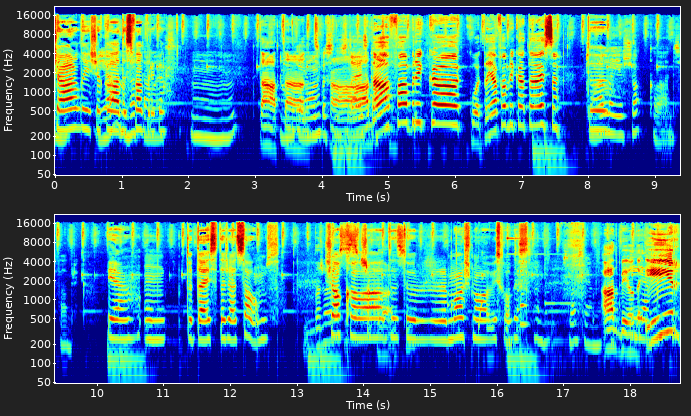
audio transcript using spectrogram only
Čārlī šokolādes Jā, man fabrika. tā tad kādā fabrikā, ko tajā fabrikā taisa? Čārlija šokolādes fabrika. Jā, un tur taisa dažādas salumus. Šokolāde, šokolādes. tur maršmelo, viss kaut kas. Atbilde Jā. ir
